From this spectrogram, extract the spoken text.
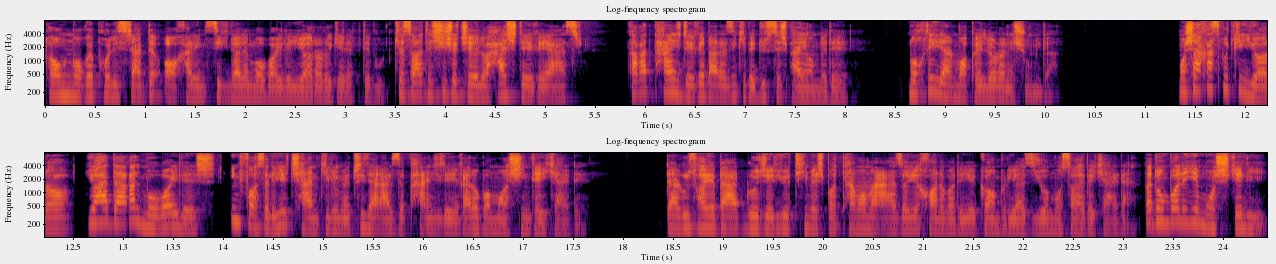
تا اون موقع پلیس رد آخرین سیگنال موبایل یارا رو گرفته بود که ساعت 6 و 48 دقیقه عصر فقط 5 دقیقه بعد از اینکه به دوستش پیام بده نقطه‌ای در ماپلو رو نشون می‌داد. مشخص بود که یارا یا حداقل موبایلش این فاصله چند کیلومتری در عرض پنج دقیقه رو با ماشین طی کرده. در روزهای بعد روجری و تیمش با تمام اعضای خانواده گامبریازیو مصاحبه کردند و دنبال یه مشکلی،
